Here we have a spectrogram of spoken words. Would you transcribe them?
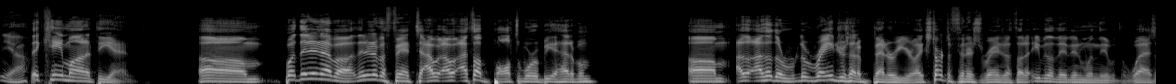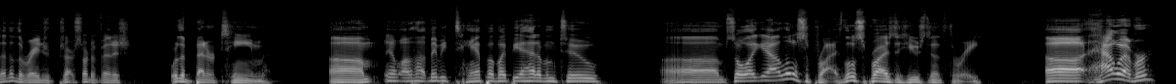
Yeah. They came on at the end, um, but they didn't have a they didn't have a fantastic. I, I, I thought Baltimore would be ahead of them. Um, I, I thought the the Rangers had a better year, like start to finish. The Rangers, I thought, even though they didn't win the the West, I thought the Rangers start, start to finish were the better team. Um, you know, I thought maybe Tampa might be ahead of them too. Um, so like, yeah, a little surprised, a little surprised at Houston at three. Uh, however,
